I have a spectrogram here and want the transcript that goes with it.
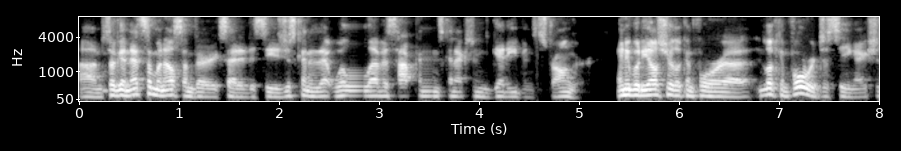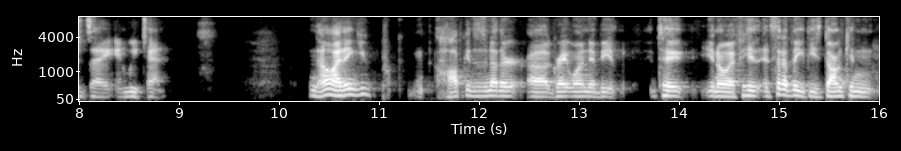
Um, so again, that's someone else I'm very excited to see is just kind of that Will Levis Hopkins connection get even stronger. Anybody else you're looking for, uh, looking forward to seeing, I should say, in week 10? No, I think you Hopkins is another uh, great one to be to you know if he instead of like these Duncan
